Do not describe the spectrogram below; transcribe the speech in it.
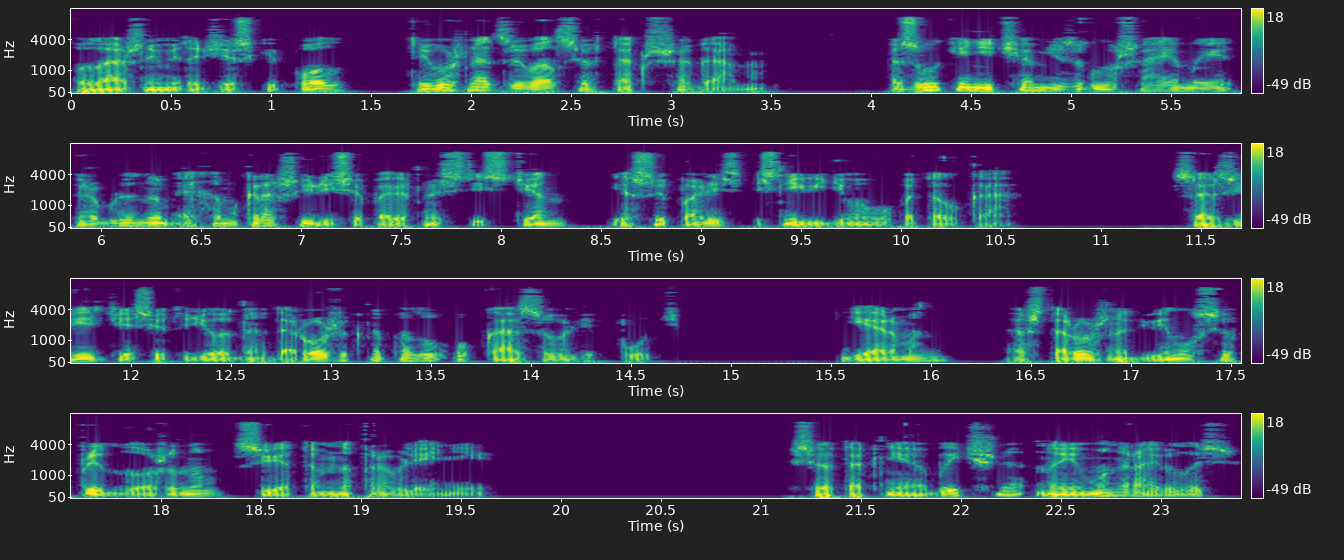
Влажный металлический пол тревожно отзывался в такт шагам. Звуки, ничем не заглушаемые, дробленым эхом крошились о поверхности стен и осыпались с невидимого потолка. Созвездия светодиодных дорожек на полу указывали путь. Герман осторожно двинулся в предложенном светом направлении. Все так необычно, но ему нравилось.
